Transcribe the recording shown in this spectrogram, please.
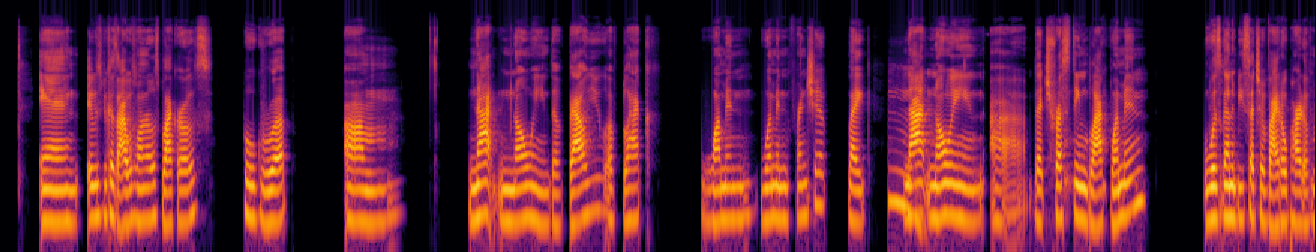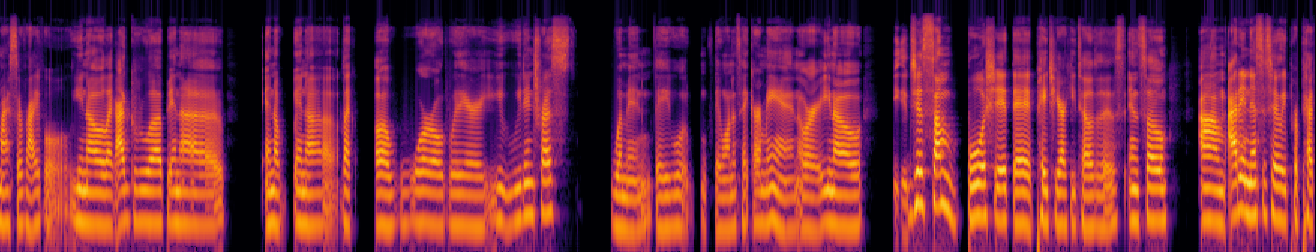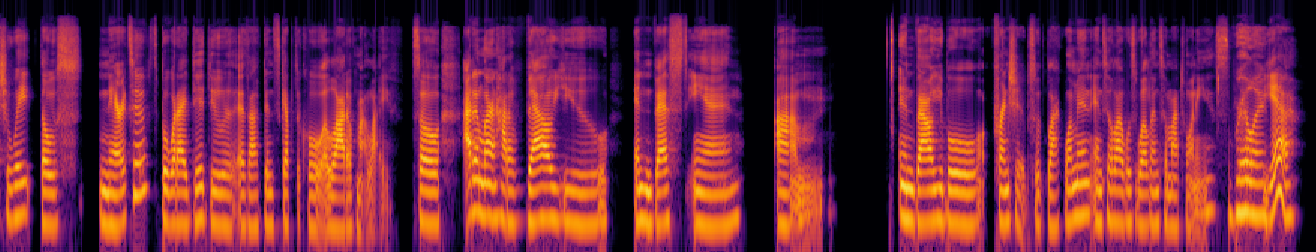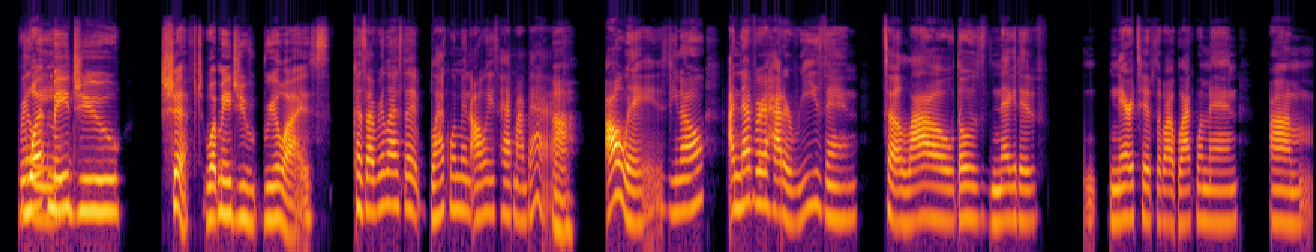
And it was because I was one of those black girls who grew up um, not knowing the value of black woman women friendship, like Hmm. not knowing uh, that trusting black women was going to be such a vital part of my survival. You know, like I grew up in a in a in a like a world where you we didn't trust women. They would they want to take our man or you know just some bullshit that patriarchy tells us. And so um, I didn't necessarily perpetuate those narratives, but what I did do is I've been skeptical a lot of my life. So I didn't learn how to value, invest in um, invaluable friendships with Black women until I was well into my 20s. really Yeah. Really. what made you shift what made you realize Because I realized that Black women always had my back. ah always, you know? I never had a reason to allow those negative narratives about black women um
